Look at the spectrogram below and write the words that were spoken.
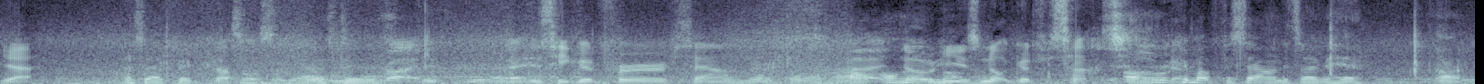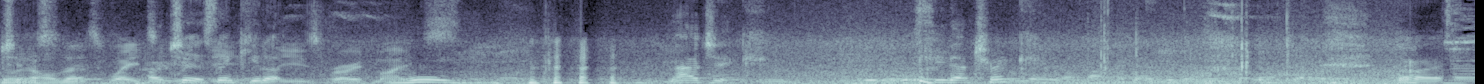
Yeah. That's epic. That's awesome. Let's do this. Right. Uh, is he good for sound? Or? Uh, I'll no, he is not good for sound. I'll hook him up for sound. It's over here. All right, cheers. hold that? Way too Oh, cheers. Thank you. Look. These Rode mics. Magic. See that trick? All right.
